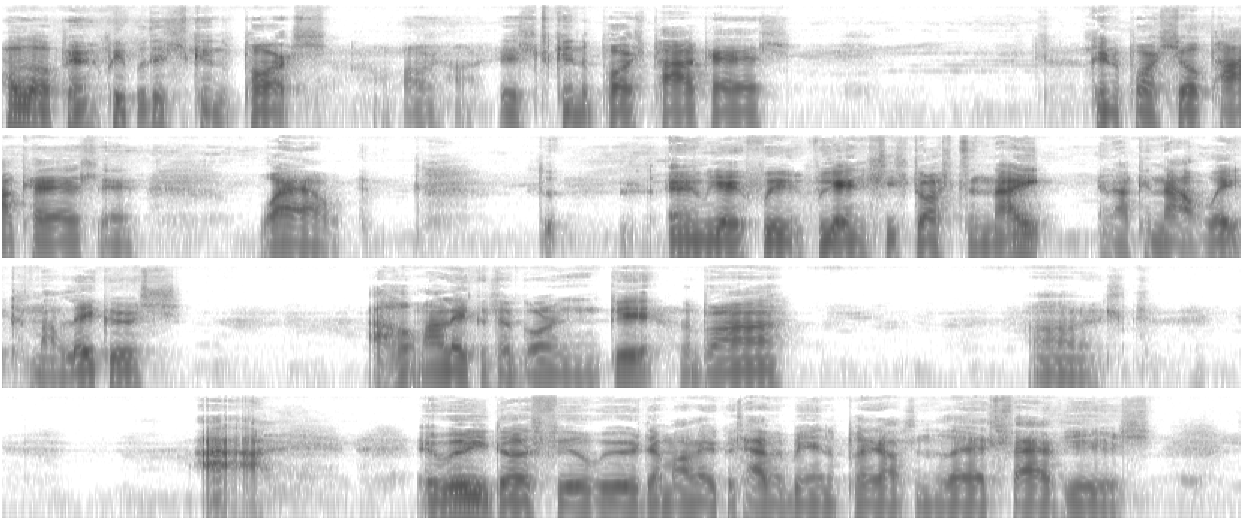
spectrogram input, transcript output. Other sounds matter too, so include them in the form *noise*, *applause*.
Hello, parent people. This is Kendall Parks. Uh, this is Kendall Parks podcast, Kendall Parks Show podcast, and wow, the NBA free free agency starts tonight, and I cannot wait because my Lakers. I hope my Lakers are going to get LeBron. Um, I it really does feel weird that my Lakers haven't been in the playoffs in the last five years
